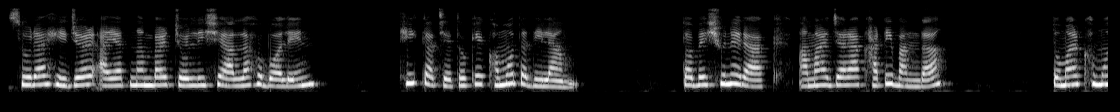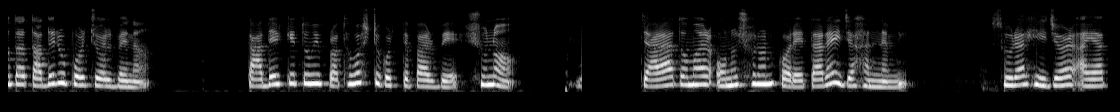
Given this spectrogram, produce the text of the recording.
সুরা হিজর আয়াত নাম্বার চল্লিশে আল্লাহ বলেন, ঠিক আছে, তোকে ক্ষমতা দিলাম। তবে শুনে রাখ, আমার যারা খাঁটি বান্দা, তোমার ক্ষমতা তাদের উপর চলবে না। তাদেরকে তুমি প্রথভষ্ট করতে পারবে। শুনো, যারা তোমার অনুসরণ করে তারাই জাহান্নামী। সুরা হিজর, আয়াত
